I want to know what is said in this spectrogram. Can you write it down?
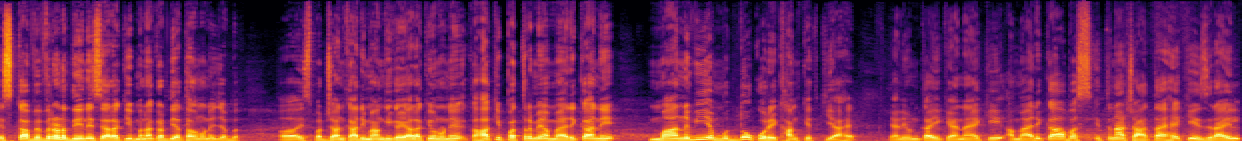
इसका विवरण देने से हालाँकि मना कर दिया था उन्होंने जब इस पर जानकारी मांगी गई। हालाँकि उन्होंने कहा कि पत्र में अमेरिका ने मानवीय मुद्दों को रेखांकित किया है। यानी उनका ये कहना है कि अमेरिका बस इतना चाहता है कि इसराइल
